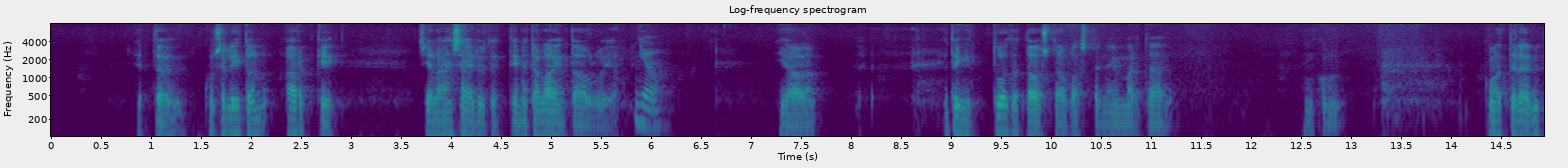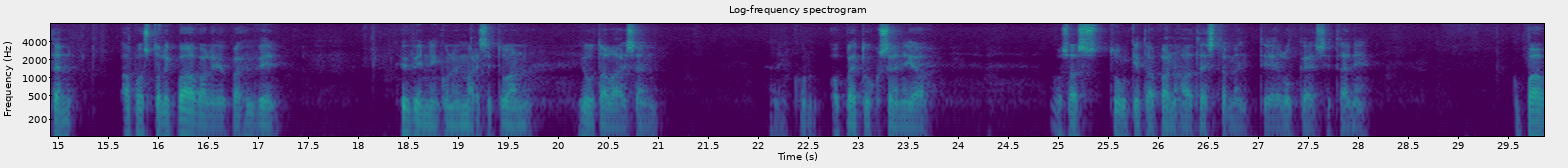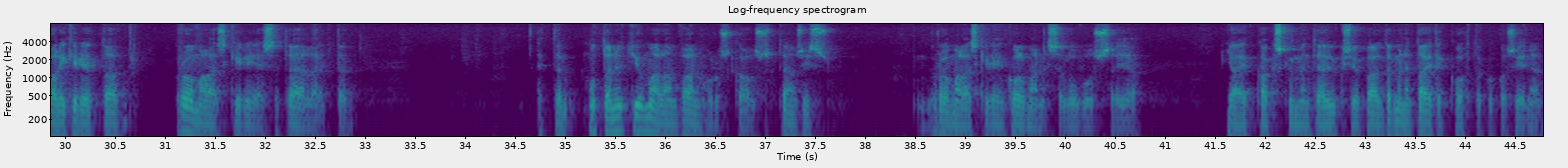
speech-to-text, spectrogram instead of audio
Että kun se liiton arkki, siellähän säilytettiin näitä laintauluja, Joo. ja jotenkin tuota taustaa vasten ne ymmärtää, niin kun, kun ajattelee, miten apostoli Paavali, joka hyvin, hyvin niin kun ymmärsi tuon juutalaisen niin kun opetuksen ja osasi tulkita vanhaa testamenttia ja lukea sitä, niin kun Paavali kirjoittaa roomalaiskirjeessä täällä, että että, mutta nyt Jumalan vanhurskaus. Tämä on siis roomalaiskirjeen kolmannessa luvussa ja jae 21, joka on tämmöinen taitekohta koko siinä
